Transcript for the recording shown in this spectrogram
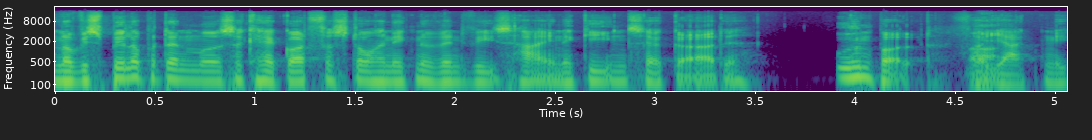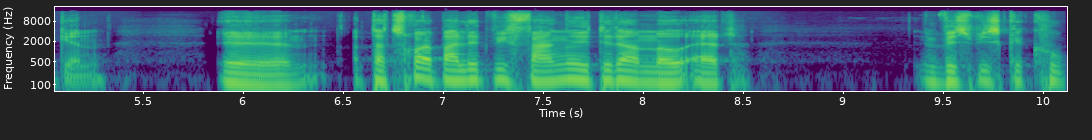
Og når vi spiller på den måde, så kan jeg godt forstå, at han ikke nødvendigvis har energien til at gøre det uden bold for Ja. at jagte den igen. Øh, og der tror jeg bare lidt, vi er fanget i det der med, at hvis vi skal kunne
